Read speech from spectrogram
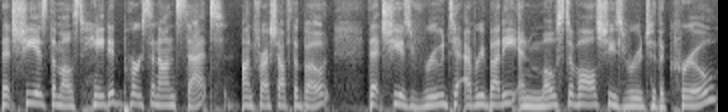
That she is the most hated person on set on Fresh Off the Boat. That she is rude to everybody, and most of all, she's rude to the crew.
